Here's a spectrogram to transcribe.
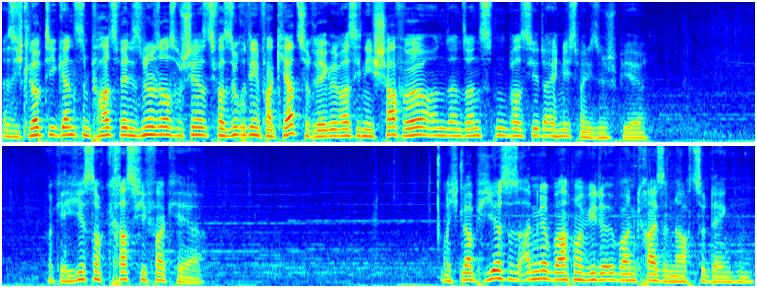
Also ich glaube, die ganzen Parts werden jetzt nur daraus bestehen, dass ich versuche, den Verkehr zu regeln, was ich nicht schaffe. Und ansonsten passiert eigentlich nichts mehr in diesem Spiel. Okay, hier ist noch krass viel Verkehr. Ich glaube, hier ist es angebracht, mal wieder über einen Kreisel nachzudenken.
